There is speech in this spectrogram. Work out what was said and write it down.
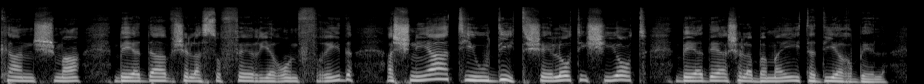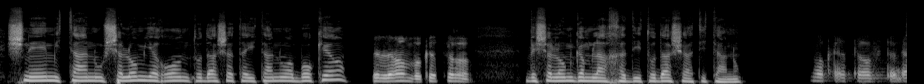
כאן שמה, בידיו של הסופר ירון פריד, השנייה תיעודית, שאלות אישיות, בידיה של הבמאית עדי ארבל. שניהם איתנו, שלום ירון, תודה שאתה איתנו הבוקר. שלום, בוקר טוב. ושלום גם לך, עדי, תודה שאת איתנו. בוקר טוב, תודה.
